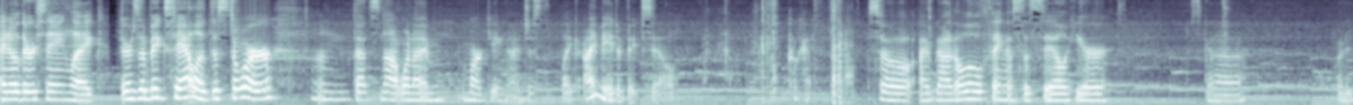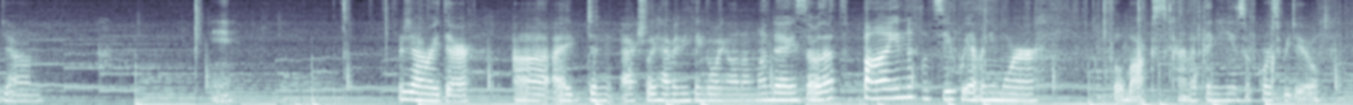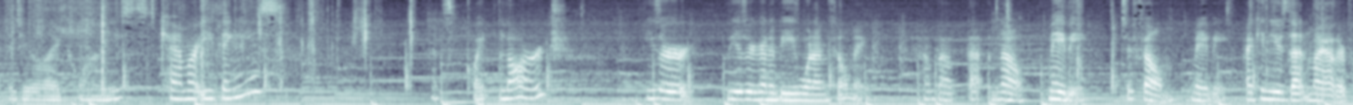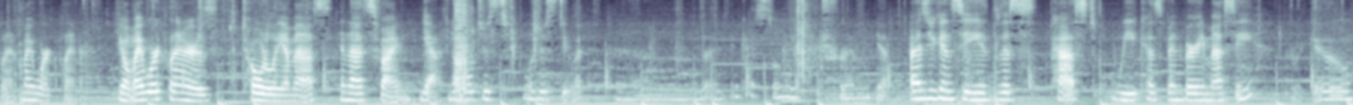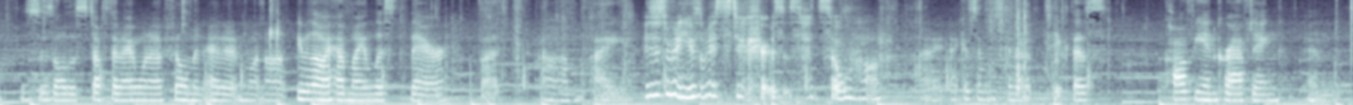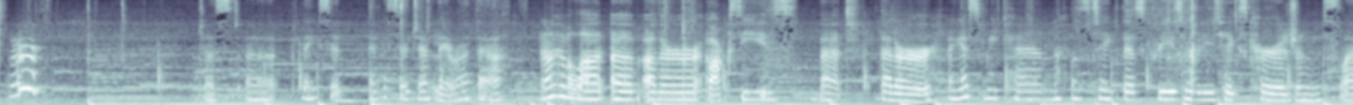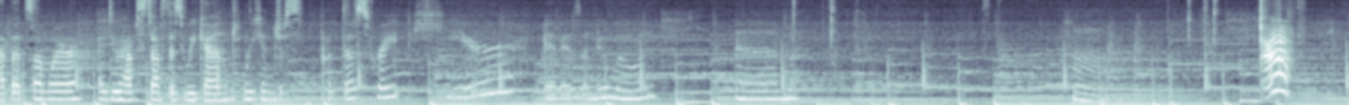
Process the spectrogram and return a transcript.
I know they're saying like, there's a big sale at the store. And that's not what I'm marking. I just, like, I made a big sale. Okay. So I've got a little thing that says sale here. Gonna put it down Eh. Put it down right there. Uh, I didn't actually have anything going on on Monday, so that's fine. Let's see if we have any more full box kind of thingies. Of course we do. I do like one of these camera-y thingies. That's quite large. These are these are gonna be what I'm filming. How about that? No, maybe. To film, maybe. I can use that in my other plan, my work planner. Yo, my work planner is totally a mess, and that's fine. Yeah, no, we'll just, we'll just do it. And I think I still need to trim. Yeah. As you can see, this past week has been very messy. There we go. This is all the stuff that I want to film and edit and whatnot, even though I have my list there. But um, I, I just want to use my stickers. Is that so wrong? I guess I'm just gonna take this coffee and crafting and just uh, place it ever so gently right there. I don't have a lot of other boxies that that are, I guess we can, let's take this Creativity Takes Courage and slap it somewhere. I do have stuff this weekend. We can just put this right here. It is a new moon. And, hmm. Ah!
